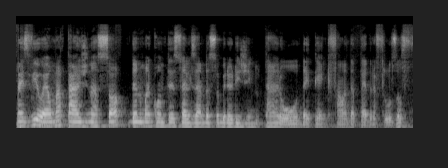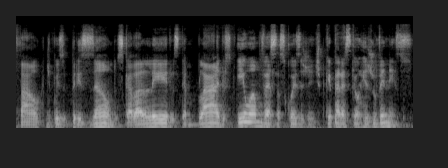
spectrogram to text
Mas viu, é uma página só dando uma contextualizada sobre a origem do tarô, daí tem aqui fala da pedra pedra filosofal, depois a prisão dos cavaleiros, templários. Eu amo ver essas coisas, gente, porque parece que eu rejuvenesço.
